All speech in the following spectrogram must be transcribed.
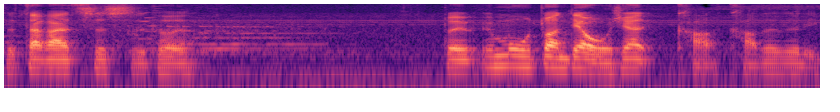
这大概吃十颗，对，因为木断掉，我现在卡卡在这里。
